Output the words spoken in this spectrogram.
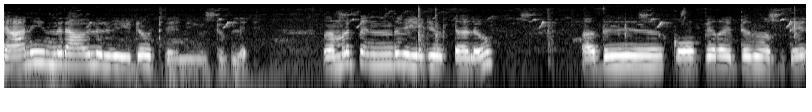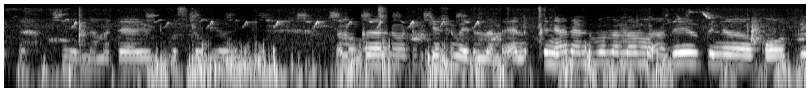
ഞാൻ ഇന്ന് രാവിലെ ഒരു വീഡിയോ ഇട്ടിരുന്നു യൂട്യൂബിൽ നമ്മളിപ്പോൾ എന്ത് വീഡിയോ ഇട്ടാലും അത് കോപ്പി റൈറ്റ് എന്ന് പറഞ്ഞിട്ട് പിന്നെ മറ്റേ യൂട്യൂബ് സ്റ്റുഡിയോയിൽ നമുക്ക് നോട്ടിഫിക്കേഷൻ വരുന്നുണ്ട്. എനിക്ക് ഞാൻ രണ്ട് മൂന്നെണ്ണം അത് പിന്നെ കോപ്പി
